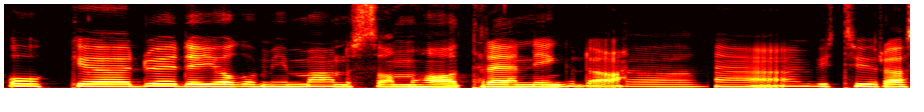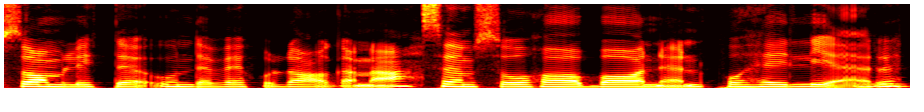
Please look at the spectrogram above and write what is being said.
Och eh, då är det jag och min man som har träning då. Ja. Eh, vi turas om lite under veckodagarna. Sen så har barnen på helger. Mm.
